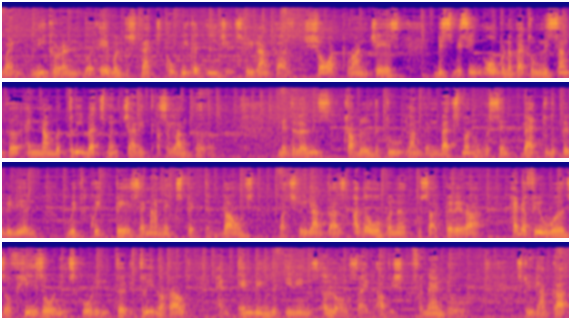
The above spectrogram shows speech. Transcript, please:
Van Meekeren were able to snatch a wicket each in Sri Lanka's short run chase, dismissing opener Pathum Nissanka and number 3 batsman Charith Asalanka. Netherlands troubled the two Lankan batsmen who were sent back to the pavilion with quick pace and unexpected bounce, but Sri Lanka's other opener Kusal Perera had a few words of his own in scoring 33 not out and ending the innings alongside Avishka Fernando. Sri Lanka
